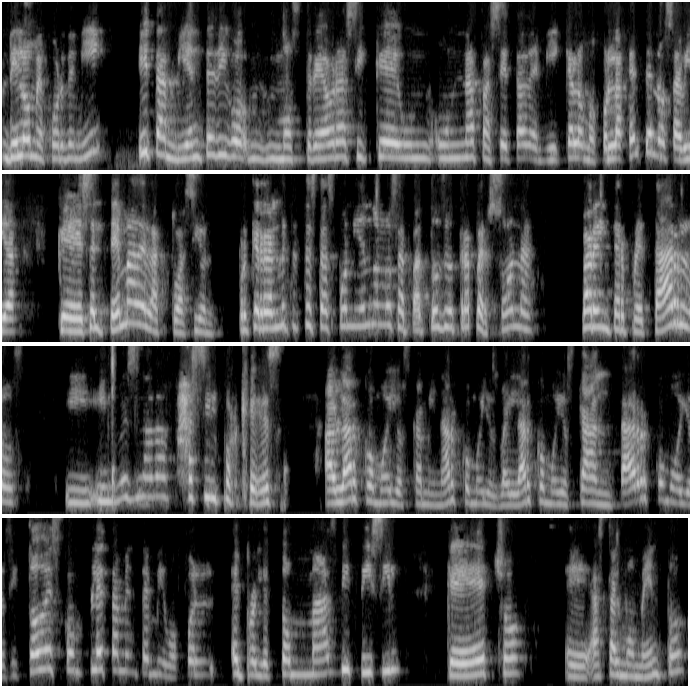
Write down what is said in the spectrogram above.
di lo mejor de mí y también te digo, mostré ahora sí que una faceta de mí que a lo mejor la gente no sabía, que es el tema de la actuación, porque realmente te estás poniendo en los zapatos de otra persona para interpretarlos. Y, no es nada fácil porque es hablar como ellos, caminar como ellos, bailar como ellos, cantar como ellos, y todo es completamente en vivo. Fue el, proyecto más difícil que he hecho eh, hasta el momento,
